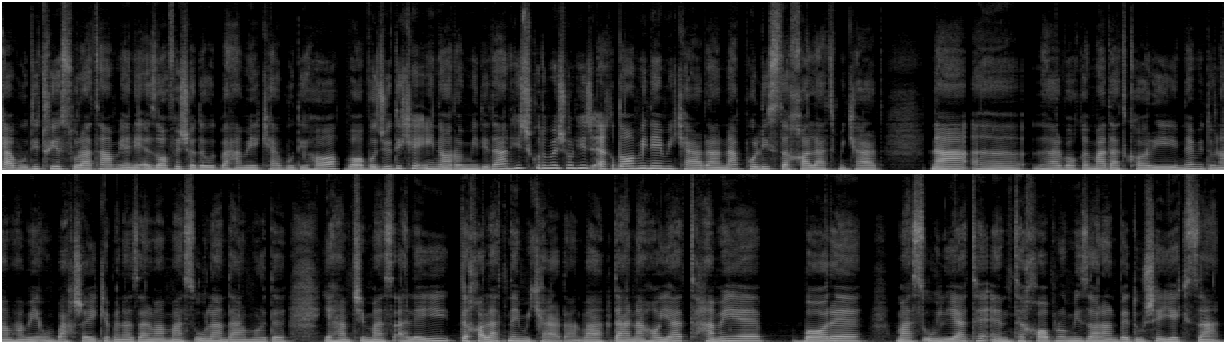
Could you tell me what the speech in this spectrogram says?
کبودی توی صورتم یعنی اضافه شده بود به همه کبودی ها با وجودی که اینا رو می‌دید دیدن هیچ کدومشون هیچ اقدامی نمی‌کردن نه پلیس دخالت می‌کرد نه در واقع مددکاری نمی‌دونم همه اون بخشایی که به نظر من مسئولن در مورد یه همچین مسئله ای دخالت نمی‌کردن و در نهایت همه بار مسئولیت انتخاب رو می‌ذارن به دوش یک زن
